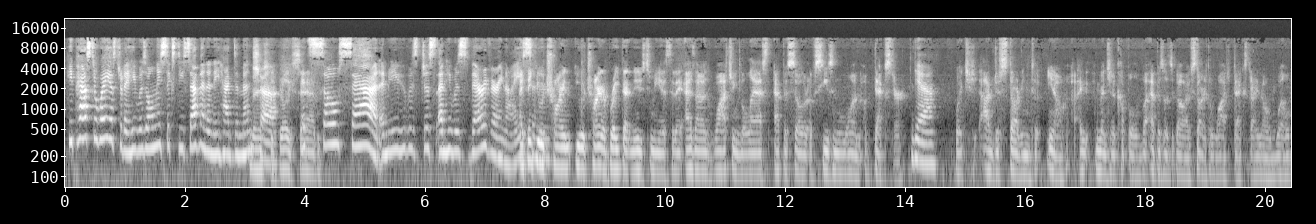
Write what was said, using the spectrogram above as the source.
he passed away yesterday. He was only 67 and he had dementia. It's really sad. It's so sad. I mean, he was just, and he was very, very nice. I think you were trying you were trying to break that news to me yesterday as I was watching the last episode of season one of Dexter. Yeah. Which I'm just starting to. You know, I mentioned a couple of episodes ago. I've started to watch Dexter. I know I'm well,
